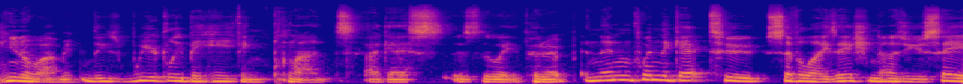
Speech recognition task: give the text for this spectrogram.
You know what I mean? These weirdly behaving plants, I guess, is the way to put it. And then when they get to civilization, as you say,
